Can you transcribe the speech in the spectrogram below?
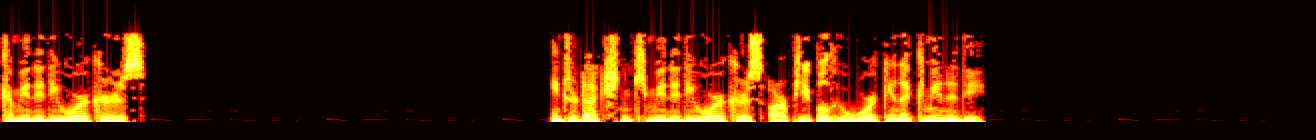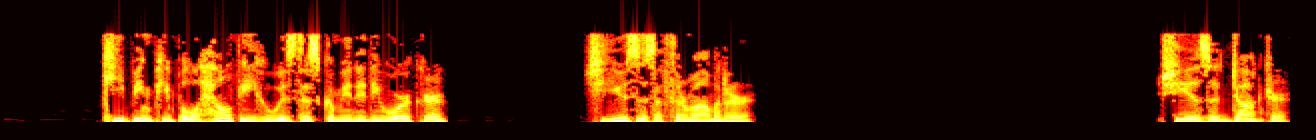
Community workers. Introduction Community workers are people who work in a community. Keeping people healthy Who is this community worker? She uses a thermometer. She is a doctor.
